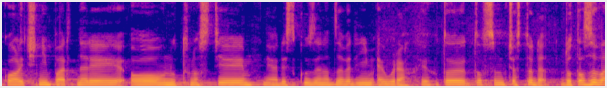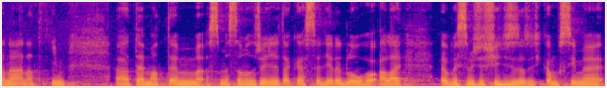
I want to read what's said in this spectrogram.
koaliční partnery o nutnosti diskuze nad zavedením eura. To, to jsem často dotazovaná nad tím tématem. Jsme samozřejmě také seděli dlouho, ale myslím, že všichni si to teďka musíme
